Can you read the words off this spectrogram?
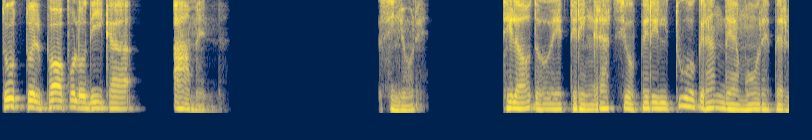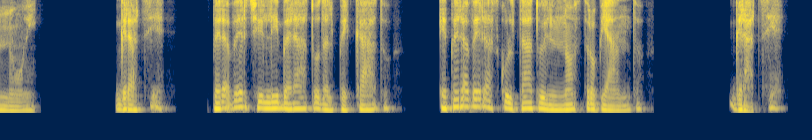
Tutto il popolo dica Amen. Signore, ti lodo e ti ringrazio per il tuo grande amore per noi. Grazie per averci liberato dal peccato e per aver ascoltato il nostro pianto. Grazie,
